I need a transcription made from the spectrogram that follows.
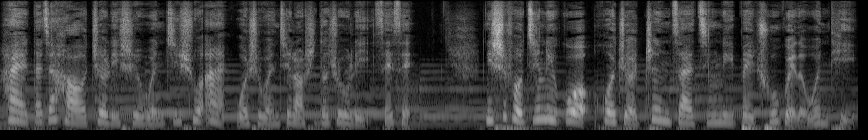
嗨，大家好，这里是文姬说爱，我是文姬老师的助理 C C。你是否经历过或者正在经历被出轨的问题？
